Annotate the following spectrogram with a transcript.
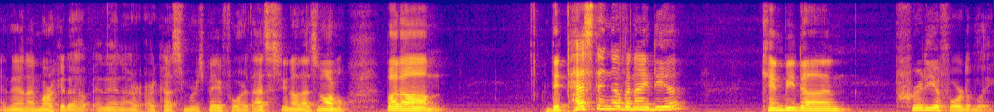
and then I mark it up, and then our, our customers pay for it. That's you know that's normal. But um, the testing of an idea can be done pretty affordably.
